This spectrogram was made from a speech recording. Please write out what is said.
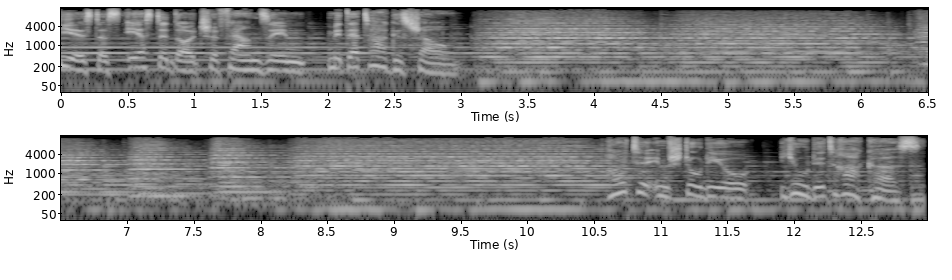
Hier ist das erste deutsche Fernsehen mit der Tagesschau. Heute im Studio Judith Rakers.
